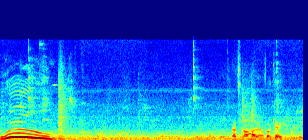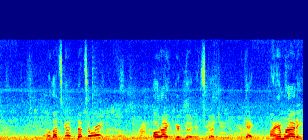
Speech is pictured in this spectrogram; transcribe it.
woo. That's not hot enough. Okay. No, that's good. That's all right. All right, you're good. It's good. Okay, I am ready.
